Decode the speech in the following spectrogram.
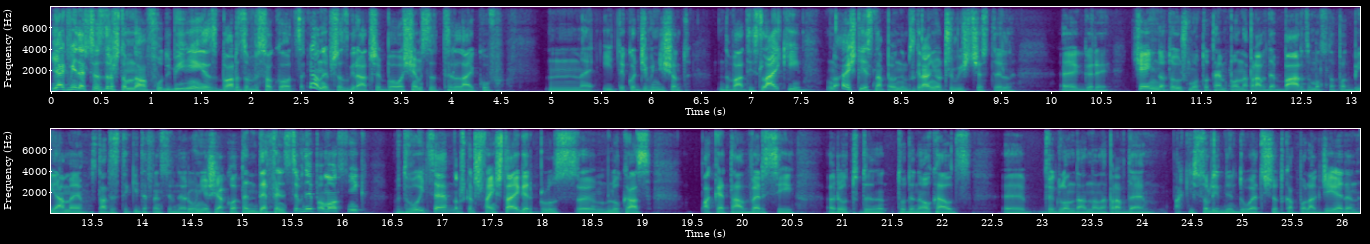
Jak widać też zresztą na Footbinie jest bardzo wysoko oceniony przez graczy, bo 800 lajków mm, i tylko 92 dislajki. No a jeśli jest na pełnym zgraniu, oczywiście styl gry cień, no to już mu to tempo naprawdę bardzo mocno podbijamy. Statystyki defensywne również jako ten defensywny pomocnik w dwójce, na przykład Schweinsteiger plus e, Lukas Paketa w wersji Road to the, Knockouts y, wygląda na naprawdę taki solidny duet środka pola, gdzie jeden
